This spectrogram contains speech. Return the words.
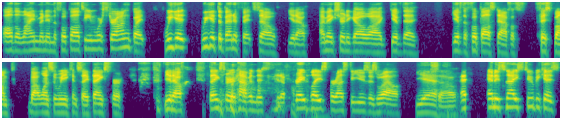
all the linemen in the football team were strong, but we get we get the benefit. So, you know, I make sure to go uh, give the give the football staff a fist bump about once a week and say thanks for you know, thanks for having this you know, great place for us to use as well. Yeah. So, and, and it's nice too because,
